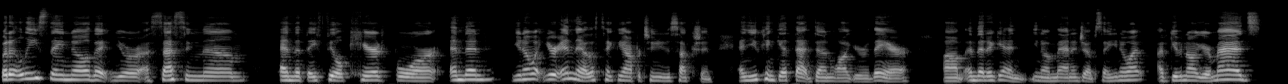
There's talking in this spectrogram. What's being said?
But at least they know that you're assessing them and that they feel cared for. And then you know what? You're in there. Let's take the opportunity to suction, and you can get that done while you're there. Um, and then again, you know, manage up. Say, you know what? I've given all your meds.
